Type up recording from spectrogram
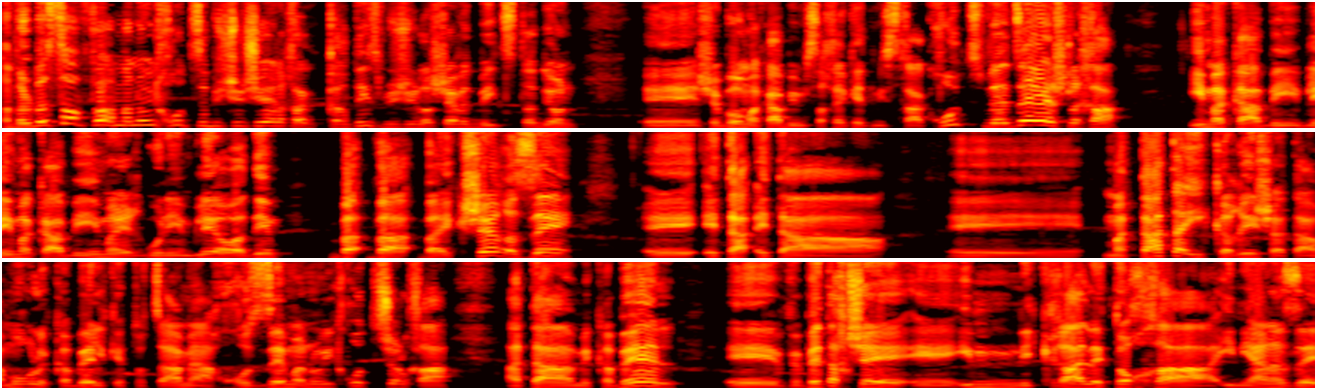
אבל בסוף המנוי חוץ זה בשביל שיהיה לך כרטיס בשביל לשבת באיצטדיון שבו מכבי משחקת משחק חוץ, ואת זה יש לך עם מכבי, בלי מכבי, עם הארגונים, בלי האוהדים. בהקשר הזה, את ה... את המתת העיקרי שאתה אמור לקבל כתוצאה מהחוזה מנוי חוץ שלך, אתה מקבל ובטח שאם נקרא לתוך העניין הזה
